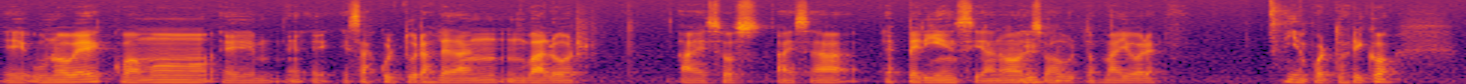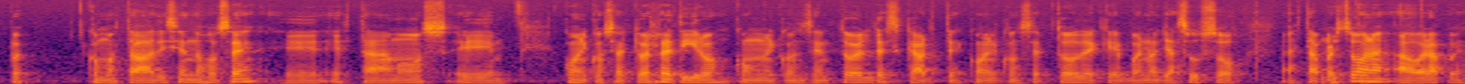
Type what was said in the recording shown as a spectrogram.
eh, uno ve cómo em, e, e, esas culturas le dan un valor a, esos, a esa experiencia ¿no? de esos adultos mayores. Y en Puerto Rico como estaba diciendo José, eh, estamos eh, con el concepto del retiro, con el concepto del descarte, con el concepto de que, bueno, ya se usó a esta persona, ahora pues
